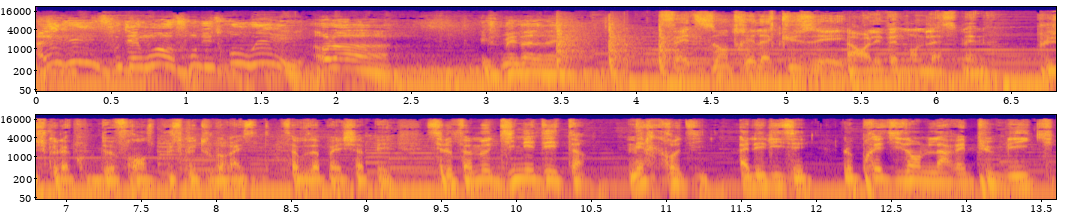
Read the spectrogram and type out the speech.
Allez-y, foutez-moi au fond du trou, oui. Oh là Et je m'évaderai. Faites entrer l'accusé. Alors l'événement de la semaine, plus que la Coupe de France, plus que tout le reste, ça vous a pas échappé. C'est le fameux dîner d'État, mercredi, à l'Élysée. Le président de la République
